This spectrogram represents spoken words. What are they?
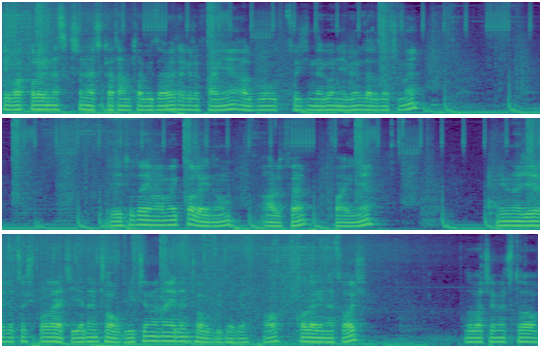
Chyba kolejna skrzyneczka tamta widzowie, także fajnie, albo coś innego, nie wiem, zaraz zobaczymy. I tutaj mamy kolejną alfę, fajnie. Miejmy nadzieję, że coś poleci. Jeden czołg. Liczymy na jeden czołg, widzowie. O, kolejne coś. Zobaczymy, czy to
